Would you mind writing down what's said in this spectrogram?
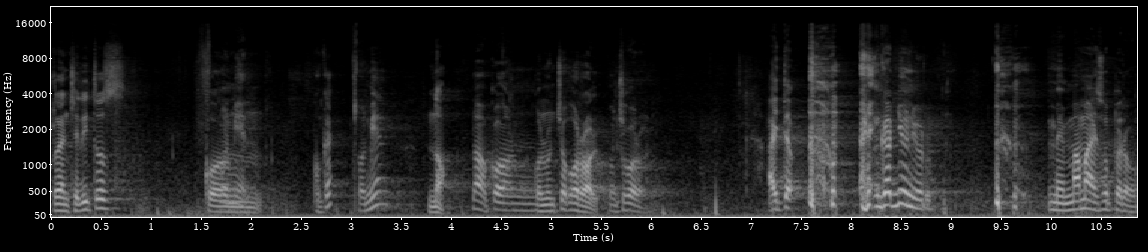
rancheritos con... Con miel. ¿Con qué? ¿Con miel? No, No, con... con un chocorrol. Con chocorol. Ahí te... en Jr. me mama eso, pero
